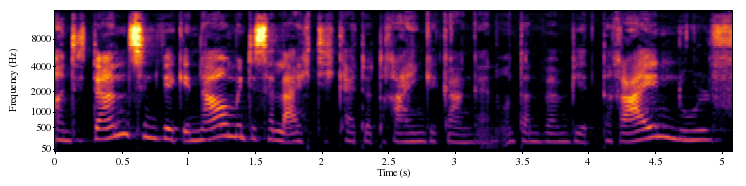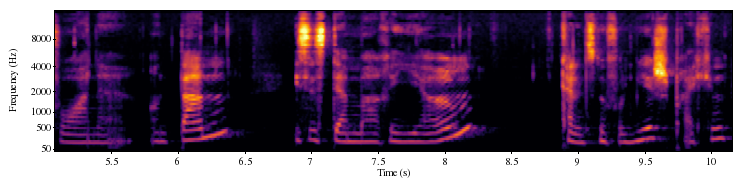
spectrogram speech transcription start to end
Und dann sind wir genau mit dieser Leichtigkeit dort reingegangen und dann waren wir 3-0 vorne. Und dann ist es der Maria, kann jetzt nur von mir sprechen,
